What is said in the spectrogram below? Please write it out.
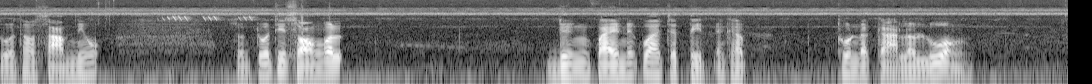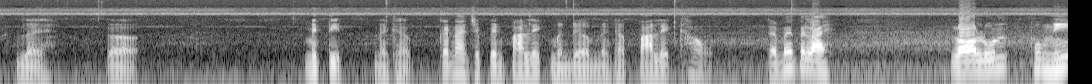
ตัวเท่าสามนิ้ว ส่วนตัวที่สองก็ ดึงไปนึกว่าจะติดนะครับ ทุนอากาศเราล่วงเลยก็ไม่ติดนะครับ ก็น่าจะเป็นปลาเล็กเหมือนเดิมนะครับปลาเล็กเข้า แต่ไม่เป็นไร รอลุ้นพรุ่งนี้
